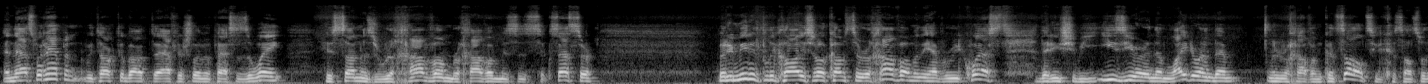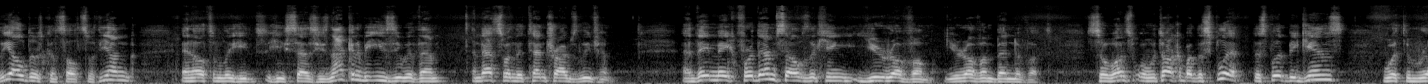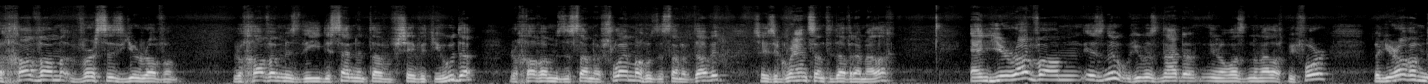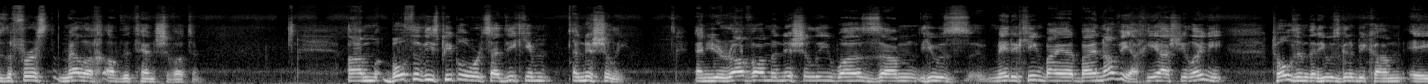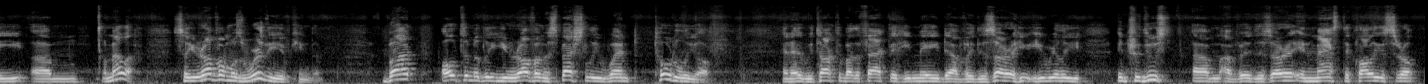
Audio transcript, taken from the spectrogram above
and that's what happened. We talked about uh, after Shlomo passes away, his son is Rechavam. Rechavam is his successor. But immediately Klal Yisrael comes to Rechavam and they have a request that he should be easier on them, lighter on them. And Rechavam consults. He consults with the elders, consults with young, and ultimately he, he says he's not going to be easy with them. And that's when the ten tribes leave him. And they make for themselves the king Yeravam, Yeravam ben Nevat. So once when we talk about the split, the split begins with Rechavam versus Yeravam. Rechavam is the descendant of Shevet Yehuda. Rechavam is the son of Shlomo, who's the son of David. So he's a grandson to David HaMelech. And Yeravam is new. He was not, a, you know, wasn't a Melech before, but Yeravam is the first Melech of the ten Shvatim. Um, both of these people were tzaddikim initially, and Yeravam initially was um, he was made a king by a, by a navi. Achia Shiloni told him that he was going to become a um, a melech. So Yeravam was worthy of kingdom, but ultimately Yeravam especially went totally off and we talked about the fact that he made Avodah. He, he really introduced um, Avodah in mass to Klal Yisrael.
